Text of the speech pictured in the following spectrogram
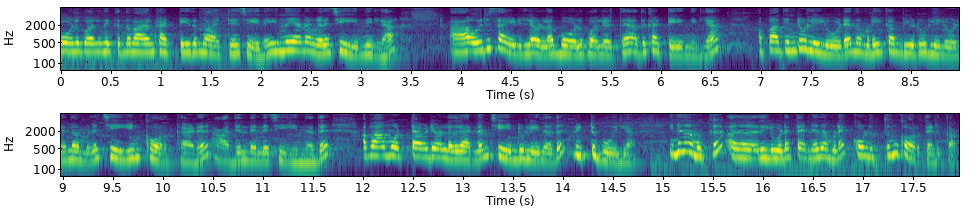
ബോൾ പോലെ നിൽക്കുന്ന ഭാഗം കട്ട് ചെയ്ത് മാറ്റുക ചെയ്തത്. ഇന്ന് ഞാൻ അങ്ങനെ ചെയ്യുന്നില്ല. ആ ഒരു സൈഡിലുള്ള ബോൾ പോലത്തെ അത് കട്ട് ചെയ്യുന്നില്ല. അപ്പോൾ അതിന്റെ ഉള്ളിലൂടെ നമ്മുടെ ഈ കമ്പിയുടെ ഉള്ളിലൂടെ നമ്മൾ ചെയിൻ കോർക്കാണ് ആദ്യം തന്നെ ചെയ്യുന്നത്. അപ്പോൾ ആ മുട്ട അവിടെ ഉള്ളത് കാരണം ചെയിന്റെ ഉള്ളിൽ നിന്ന് അത് വിട്ടുപോയില്ല ഇനി നമുക്ക് അതിലൂടെ തന്നെ നമ്മുടെ കൊളുത്തും കോർത്തെടുക്കാം.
